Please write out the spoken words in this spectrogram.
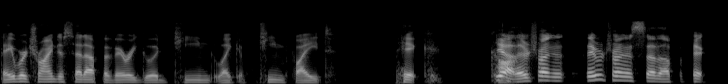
They were trying to set up a very good team, like a team fight pick. Yeah, they're trying to they were trying to set up a pick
